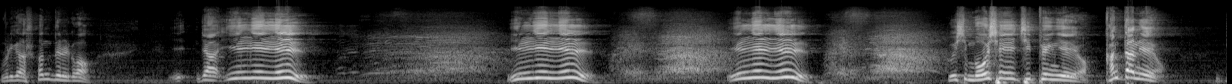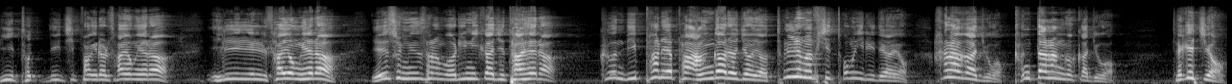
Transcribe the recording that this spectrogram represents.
우리가 손 들고 자 111 111 111 그것이 모세의 지평이에요. 간단해요. 네, 네 지팡이를 사용해라. 111 사용해라. 예수 믿는 사람 어린이까지 다 해라. 그건 네 판에 파 안 가려져요. 틀림없이 통일이 되어요. 하나 가지고 간단한 것 가지고 되겠죠?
